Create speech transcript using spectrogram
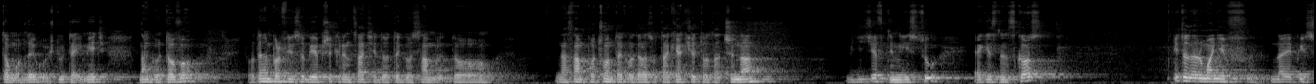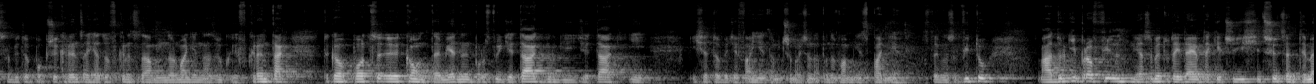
tą odległość tutaj mieć na gotowo, to ten profil sobie przykręcacie do tego sam, do, na sam początek od razu, tak jak się to zaczyna. Widzicie w tym miejscu, jak jest ten skos? I to normalnie w, najlepiej sobie to poprzykręcać. Ja to wkręcam normalnie na zwykłych wkrętach, tylko pod y, kątem. Jeden po prostu idzie tak, drugi idzie tak i, i się to będzie fajnie tam trzymać. To na pewno Wam nie spadnie z tego sufitu. A drugi profil, ja sobie tutaj dałem takie 33 cm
